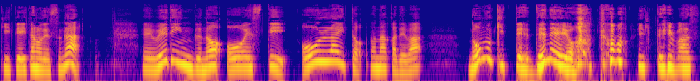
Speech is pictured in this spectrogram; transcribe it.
聞いていたのですが、え、ウェディングの OST、オールライトの中では、飲む気って出ねえよと言っています。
